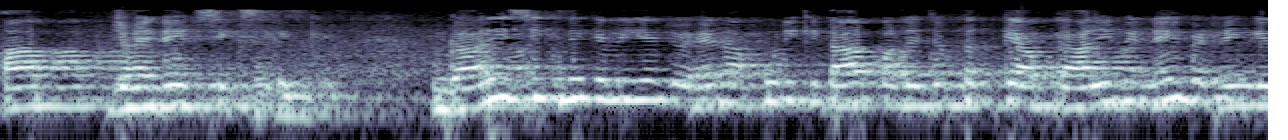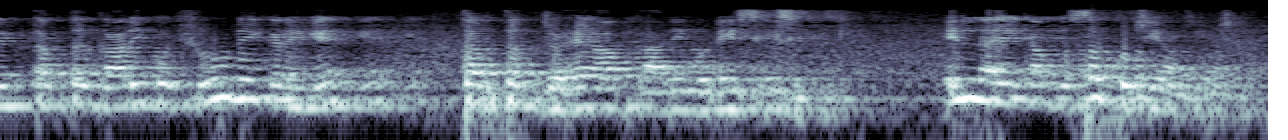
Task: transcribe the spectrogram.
آپ جو ہے نہیں سیکھ سکیں گے۔ گاڑی سیکھنے کے لیے جو ہے نا پوری کتاب پڑھ لیں۔ جب تک کہ آپ گاڑی میں نہیں بیٹھیں گے، تب تک گاڑی کو شروع نہیں کریں گے، تب تک جو ہے آپ گاڑی کو نہیں سیکھ سکیں گے۔ اللہ ایک آپ کو سب کچھ یاد ہو جائے۔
